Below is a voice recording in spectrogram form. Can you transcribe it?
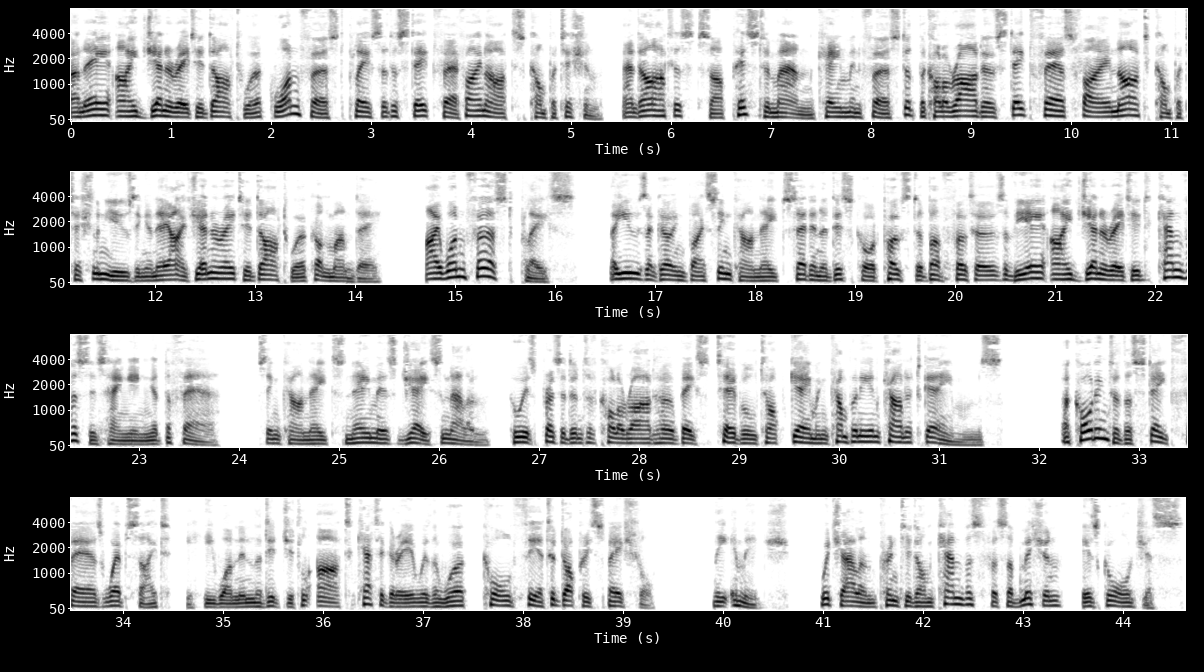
An AI-generated artwork won first place at a state fair fine arts competition, and artists are pissed a man came in first at the Colorado State Fair's fine art competition using an AI-generated artwork on Monday. I won first place. A user going by Sincarnate said in a Discord post above photos of the AI-generated canvases hanging at the fair. Sincarnate's name is Jason Allen who is president of Colorado-based tabletop gaming company Incarnate Games. According to the State Fair's website, he won in the digital art category with a work called Theatre Spatial. The image, which Allen printed on canvas for submission, is gorgeous.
